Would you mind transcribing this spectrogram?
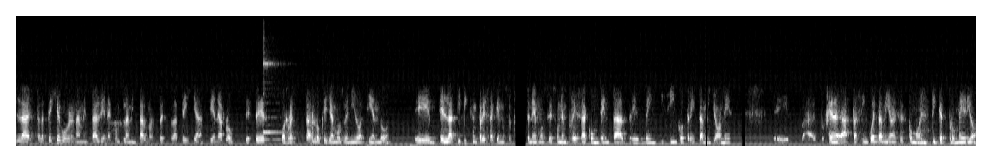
la estrategia gubernamental viene a complementar nuestra estrategia, viene a robustecer o respetar lo que ya hemos venido haciendo. Eh, la típica empresa que nosotros tenemos es una empresa con ventas de 25, 30 millones, eh, hasta 50 millones es como el ticket promedio,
